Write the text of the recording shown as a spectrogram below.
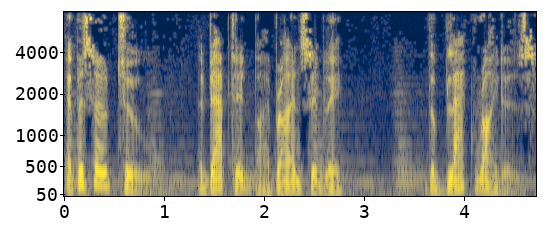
Episode 2, adapted by Brian Sibley. The Black Riders.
